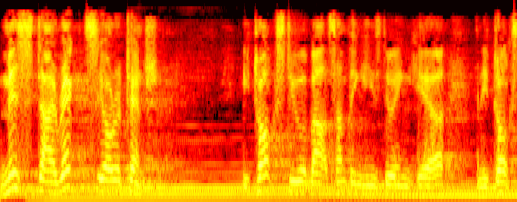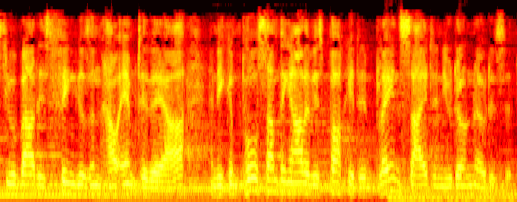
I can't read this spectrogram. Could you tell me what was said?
misdirects your attention. He talks to you about something he's doing here, and he talks to you about his fingers and how empty they are, and he can pull something out of his pocket in plain sight and you don't notice it.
